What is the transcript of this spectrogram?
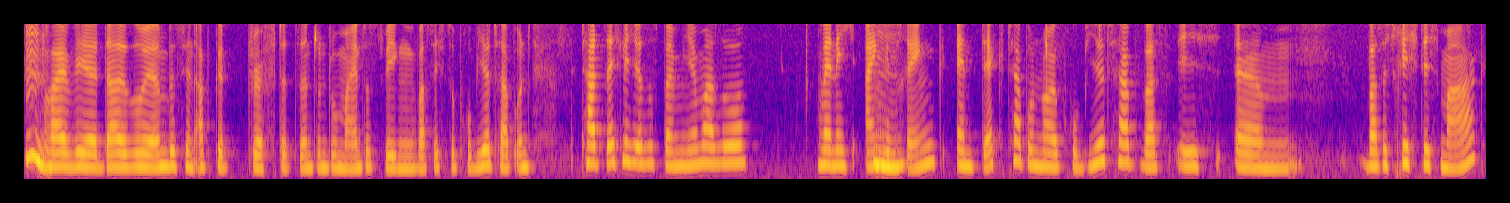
mm. weil wir da so ein bisschen abgedriftet sind und du meintest wegen, was ich so probiert habe. Und tatsächlich ist es bei mir mal so, wenn ich ein mm. Getränk entdeckt habe und neu probiert habe, was ich, ähm, was ich richtig mag,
